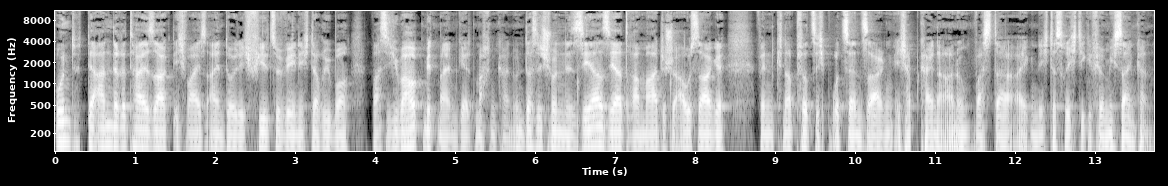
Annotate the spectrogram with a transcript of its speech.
Und der andere Teil sagt, ich weiß eindeutig viel zu wenig darüber, was ich überhaupt mit meinem Geld machen kann. Und das ist schon eine sehr, sehr dramatische Aussage, wenn knapp 40 Prozent sagen, ich habe keine Ahnung, was da eigentlich das Richtige für mich sein kann.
